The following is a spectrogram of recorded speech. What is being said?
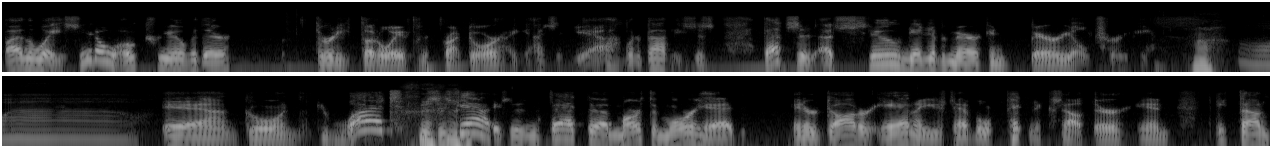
by the way, see that old oak tree over there, 30 foot away from the front door? I, I said, yeah, what about it? He says, that's a, a Sioux Native American burial tree. Wow. And I'm going, what? He says, yeah. He says, in fact, uh, Martha Moorehead and her daughter Anna used to have little picnics out there, and they found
